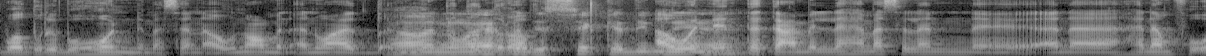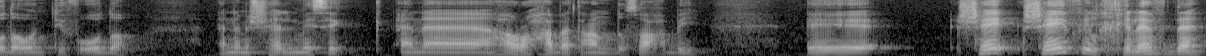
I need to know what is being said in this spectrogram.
واضربهن مثلا أو نوع من أنواع آه إن إن هو ياخد. السكة دي أو إن أنت تعمل لها مثلا آه، أنا هنام في أوضة وأنت في أوضة أنا مش هلمسك أنا هروح أبات عند صاحبي. آه، شا- شايف الخلاف ده؟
